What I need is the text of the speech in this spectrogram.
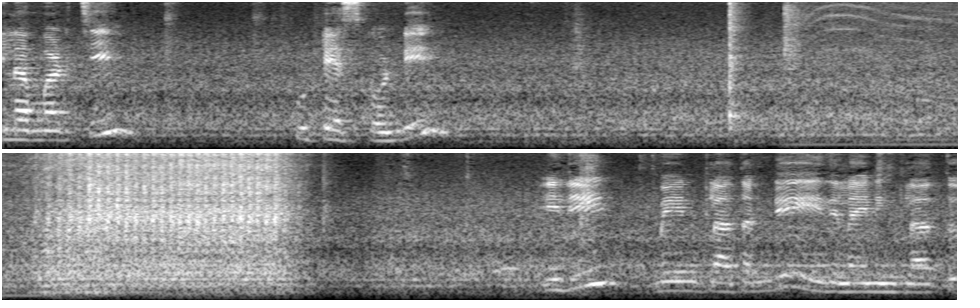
ఇలా మడిచి కుట్టేసుకోండి. ఇది మెయిన్ క్లాత్ అండి. ఇది లైనింగ్ క్లాత్.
